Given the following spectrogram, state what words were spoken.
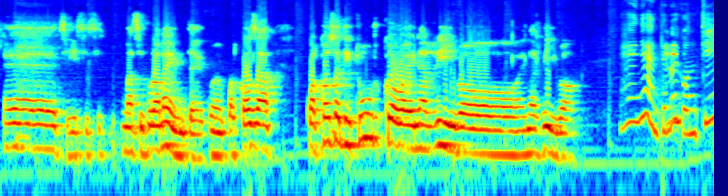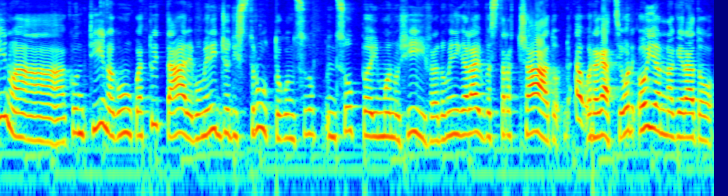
Eh, sì, sì, sì, ma sicuramente eh, qualcosa, qualcosa di turco è in arrivo, è in arrivo. E niente, lui continua, continua comunque a twittare, pomeriggio distrutto con soap, in monocifra, domenica live stracciato. Eh, oh, ragazzi, o, o gli hanno hackerato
